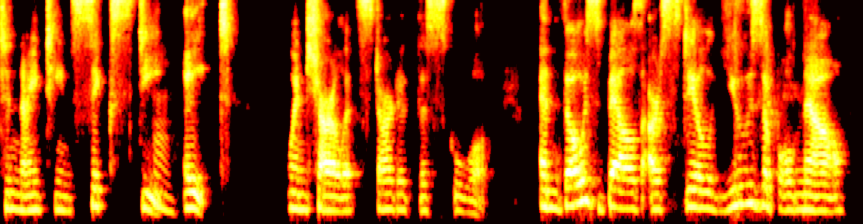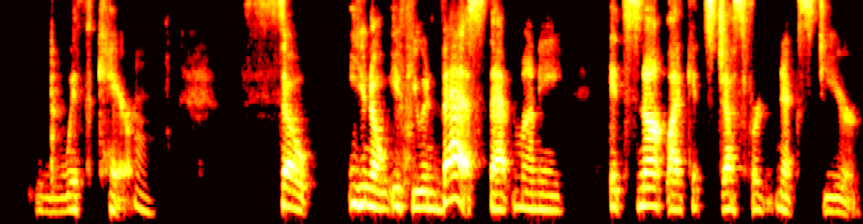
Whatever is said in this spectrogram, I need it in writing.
to 1968 hmm. when Charlotte started the school. And those bells are still usable now with care. Hmm. So, you know, if you invest that money, it's not like it's just for next year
